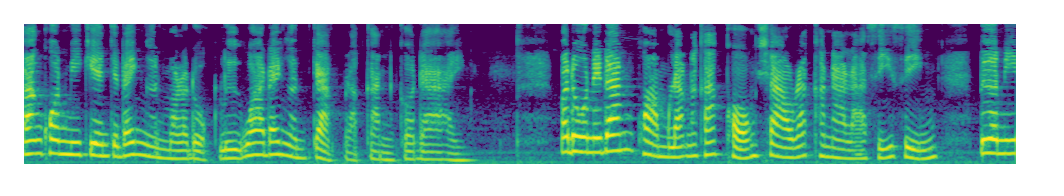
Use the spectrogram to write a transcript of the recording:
บางคนมีเกณฑ์จะได้เงินมรดก หรือว่าได้เงินจากประกันก็ได้ มาดูในด้านความรักนะคะของชาวลัคนาราศีสิงห์เดือนนี้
